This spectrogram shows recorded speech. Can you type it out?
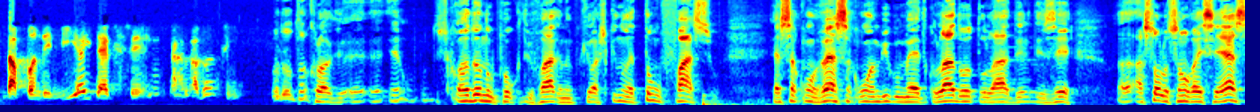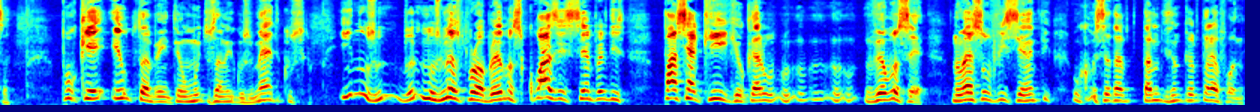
da pandemia e deve ser encarregado assim. Ô, doutor Cláudio, é, é, eu, discordando um pouco de Wagner, porque eu acho que não é tão fácil essa conversa com um amigo médico lá do outro lado, ele dizer a, a solução vai ser essa, porque eu também tenho muitos amigos médicos e nos, nos meus problemas quase sempre ele diz, passe aqui que eu quero uh, uh, uh, ver você. Não é suficiente o que você está tá me dizendo pelo telefone.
